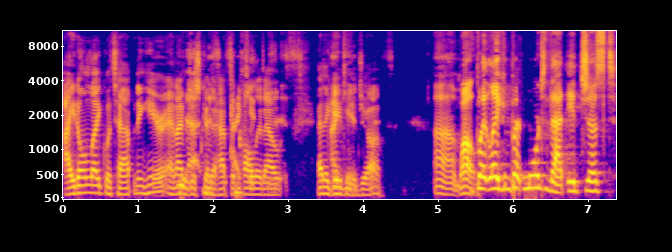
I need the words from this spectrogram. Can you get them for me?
I don't like what's happening here, and I'm Yeah, just going to have to I call it out. this. And it gave me a job. Um, Wow. But like, but more to that, it just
